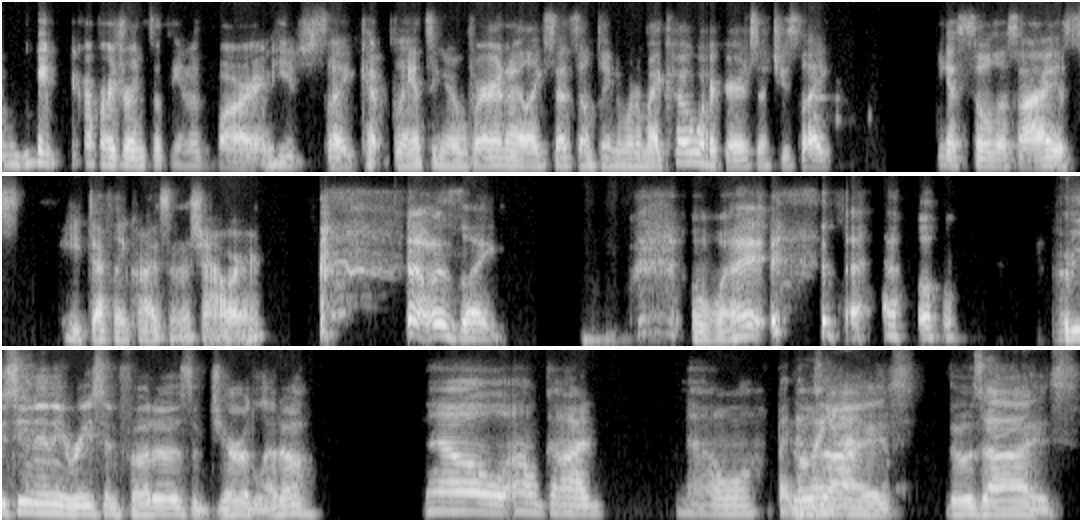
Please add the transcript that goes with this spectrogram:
we pick up our drinks at the end of the bar and he just like kept glancing over and I like said something to one of my coworkers and she's like Yes, soulless eyes he definitely cries in the shower. I was like what the hell? Have you seen any recent photos of jared leto? No. Oh god. No. But no those eyes. Those eyes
